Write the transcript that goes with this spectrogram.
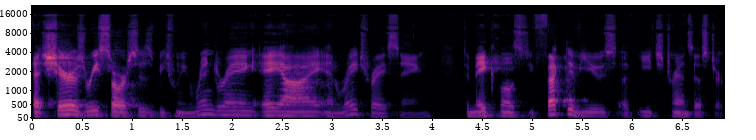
that shares resources between rendering, AI, and ray tracing to make most effective use of each transistor.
